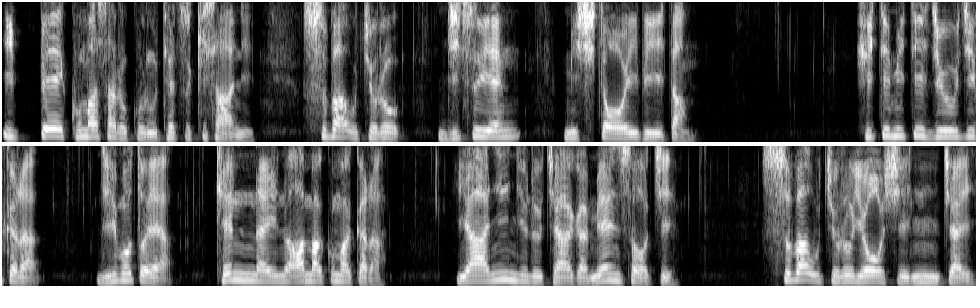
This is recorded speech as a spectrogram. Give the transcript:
一平クマサルクの鉄キサーにスバウチュル実演ミシトイビータンヒテミティ十字から地元や県内の天熊からヤーニンジルチャーが面相地スバウチュル養子んちゃい。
